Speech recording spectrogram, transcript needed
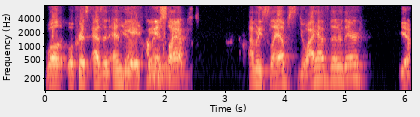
Well, well, Chris, as an NBA yeah. how fan, many slabs? How many slabs do I have that are there? Yeah.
